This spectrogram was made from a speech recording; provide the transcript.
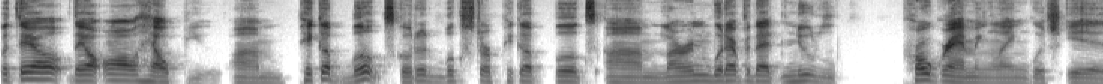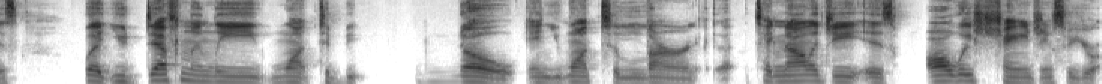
but they'll they'll all help you. Um, pick up books, go to the bookstore, pick up books, um, learn whatever that new programming language is. But you definitely want to be know and you want to learn. Uh, technology is always changing, so you're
